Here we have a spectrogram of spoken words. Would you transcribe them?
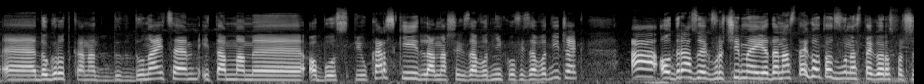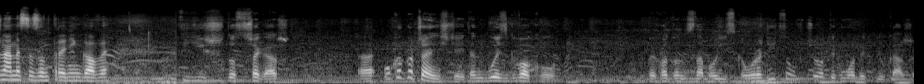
e, do Gródka nad Dunajcem i tam mamy obóz piłkarski dla naszych zawodników i zawodniczek, a od razu jak wrócimy 11, to 12 rozpoczynamy sezon treningowy. Widzisz, dostrzegasz. E, u kogo częściej ten błysk wokół, wychodząc na boisko? U rodziców czy u tych młodych piłkarzy?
